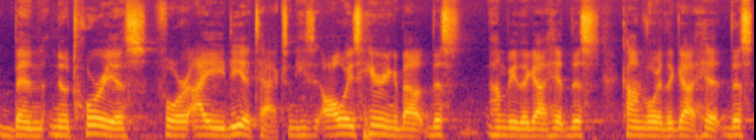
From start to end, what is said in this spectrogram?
been notorious for IED attacks. And he's always hearing about this Humvee that got hit, this convoy that got hit, this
